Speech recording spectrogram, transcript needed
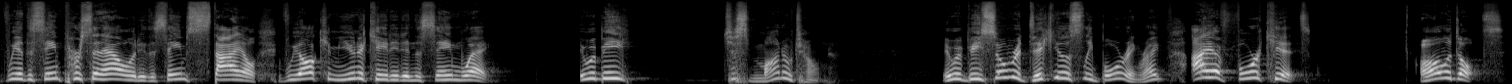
if we had the same personality, the same style, if we all communicated in the same way, it would be just monotone. It would be so ridiculously boring, right? I have four kids, all adults,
